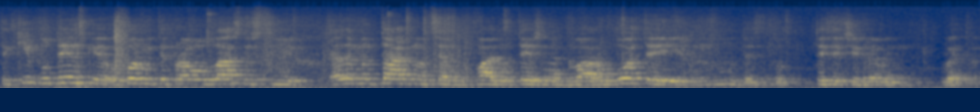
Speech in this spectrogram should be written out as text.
Такі будинки оформити право власності їх елементарно, це буквально тижня-два роботи і ну, десь до тисячі гривень витрат.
